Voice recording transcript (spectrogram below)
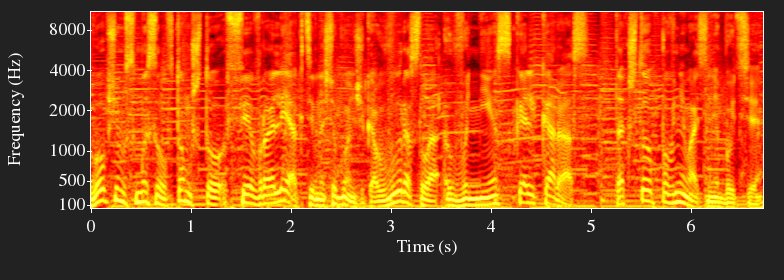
В общем, смысл в том, что в феврале активность угонщиков выросла в несколько раз. Так что повнимательнее будьте.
